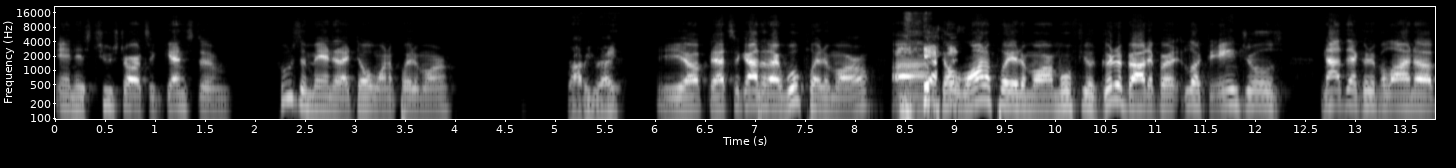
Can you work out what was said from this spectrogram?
in his two starts against them. Who's the man that I don't want to play tomorrow? Robbie Ray. Yep, that's the guy that I will play tomorrow. Uh, yes. Don't want to play tomorrow. Won't feel good about it. But look, the Angels – not that good of a lineup.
